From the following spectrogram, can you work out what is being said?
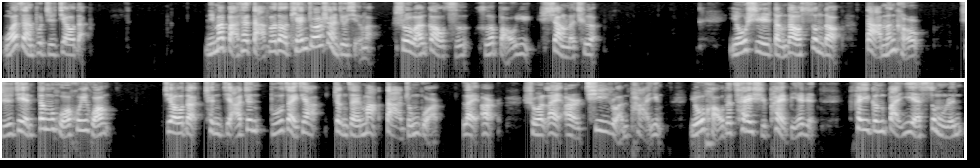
我怎不知交代？你们把他打发到田庄上就行了。”说完告辞，和宝玉上了车。尤氏等到送到。大门口，只见灯火辉煌。焦的趁贾珍不在家，正在骂大总管赖二，说赖二欺软怕硬，有好的差事派别人，黑更半夜送人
